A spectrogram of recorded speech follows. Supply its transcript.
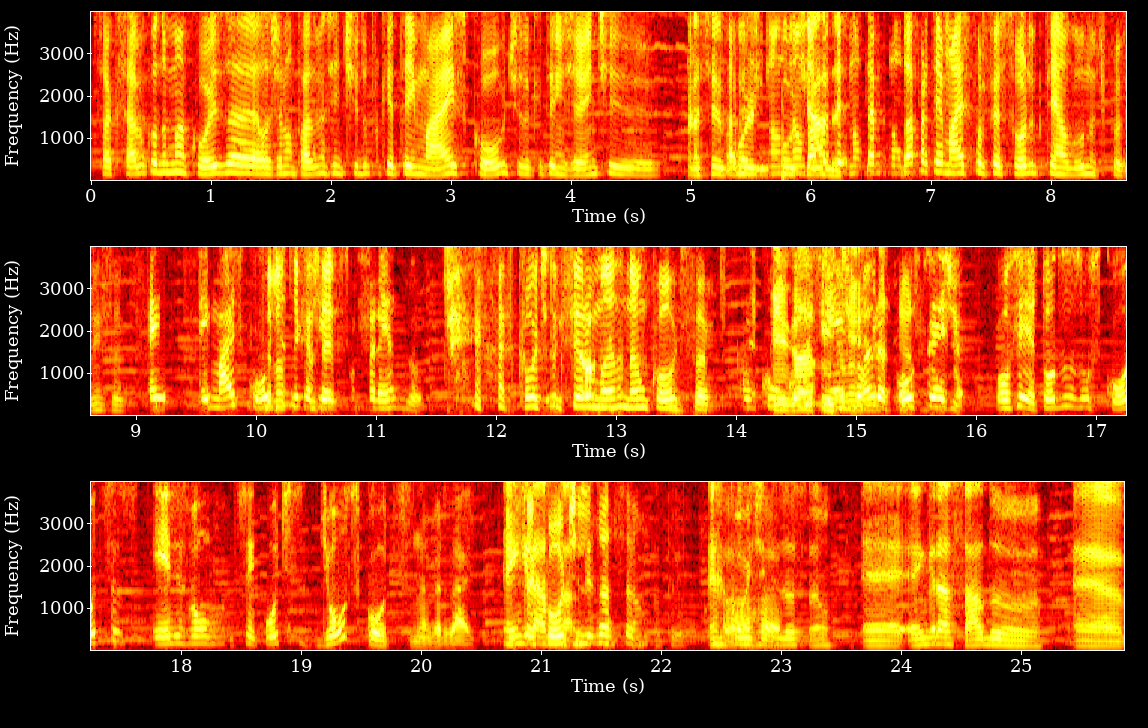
Só que sabe quando uma coisa ela já não faz mais sentido porque tem mais coach do que tem gente. Pra ser Sabe? assim, não, não, dá pra coachada. ter, não, tem- não dá pra ter mais professor do que tem aluno, tipo assim, sabe? Tem mais coach do que que gente sofrendo. Mais coach do que ser humano, não coach, sabe? Com, com certo. Ou seja, ou seja, todos os coaches, eles vão ser coaches de outros coaches, na verdade. É Isso é coachilização. É coachilização. É, é engraçado. É,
